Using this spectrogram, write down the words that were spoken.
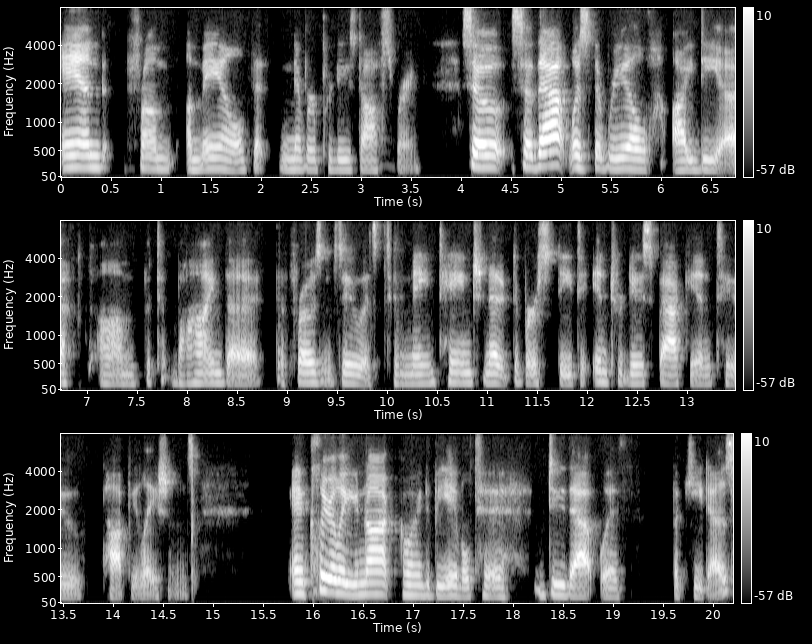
and from a male that never produced offspring. So so that was the real idea um, behind the, the frozen zoo is to maintain genetic diversity to introduce back into populations. And clearly, you're not going to be able to do that with vaquitas.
